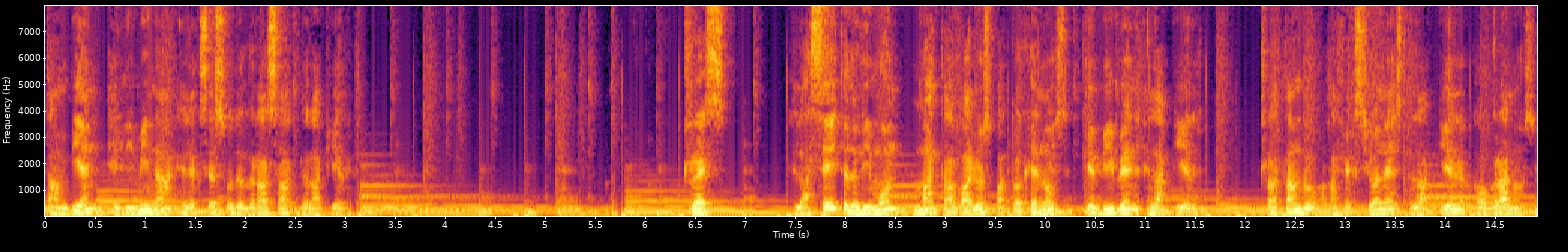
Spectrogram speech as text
también elimina el exceso de grasa de la piel. 3. El aceite de limón mata varios patógenos que viven en la piel, tratando afecciones de la piel o granos.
